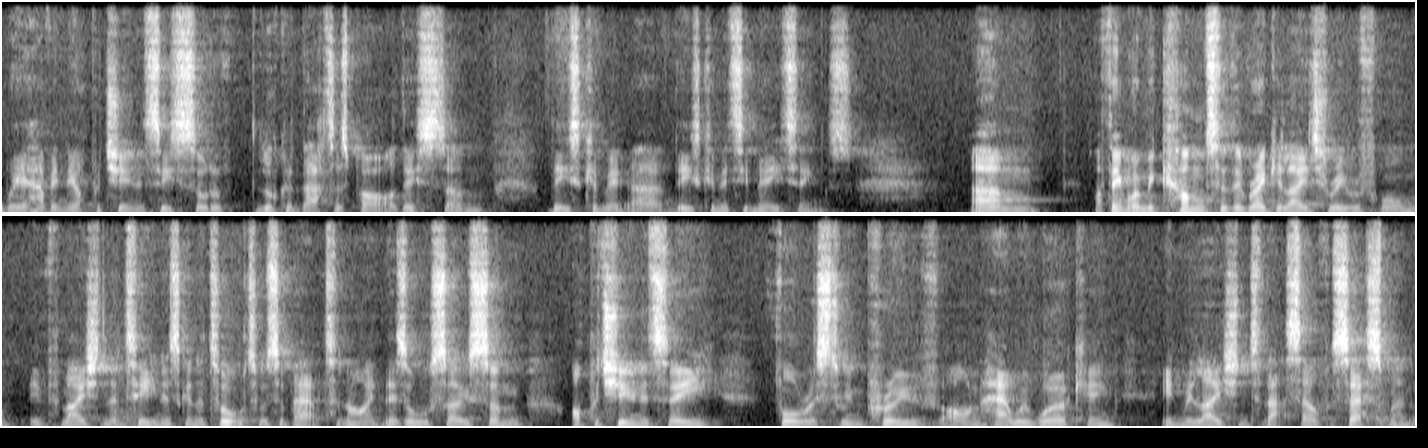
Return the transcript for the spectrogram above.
we're having the opportunity to sort of look at that as part of this um, these commi uh, these committee meetings. Um, I think when we come to the regulatory reform information that Tina's going to talk to us about tonight, there's also some opportunity for us to improve on how we're working in relation to that self-assessment.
